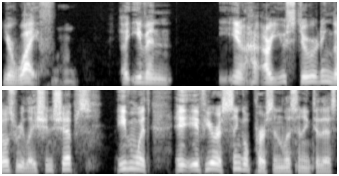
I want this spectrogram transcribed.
your wife, Mhm. uh, even you know how, are you stewarding those relationships? Even with if you're a single person listening to this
